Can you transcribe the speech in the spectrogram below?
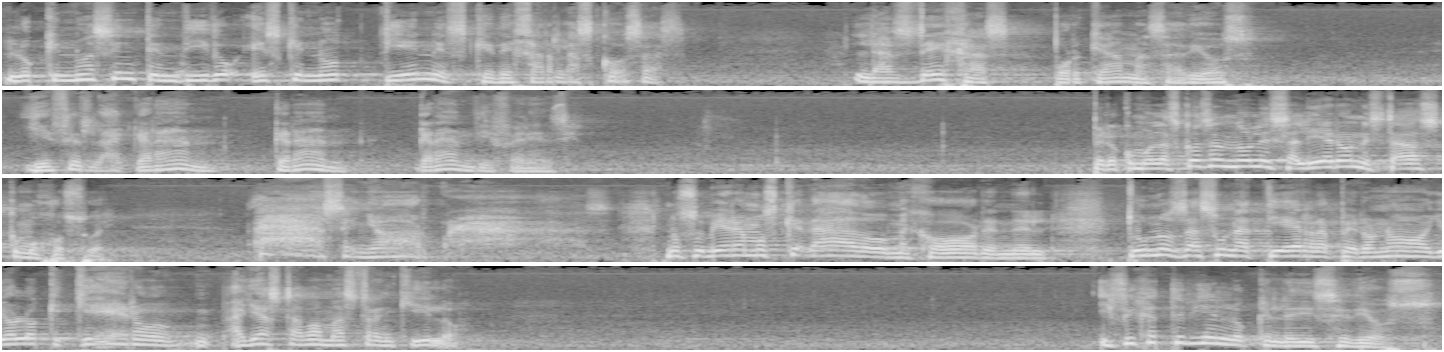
lo que no has entendido es que no tienes que dejar las cosas, las dejas porque amas a Dios. Y esa es la gran, gran, gran diferencia. Pero como las cosas no le salieron, estabas como Josué. Ah, Señor, nos hubiéramos quedado mejor en el... Tú nos das una tierra, pero no, yo lo que quiero, allá estaba más tranquilo. Y fíjate bien lo que le dice Dios.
